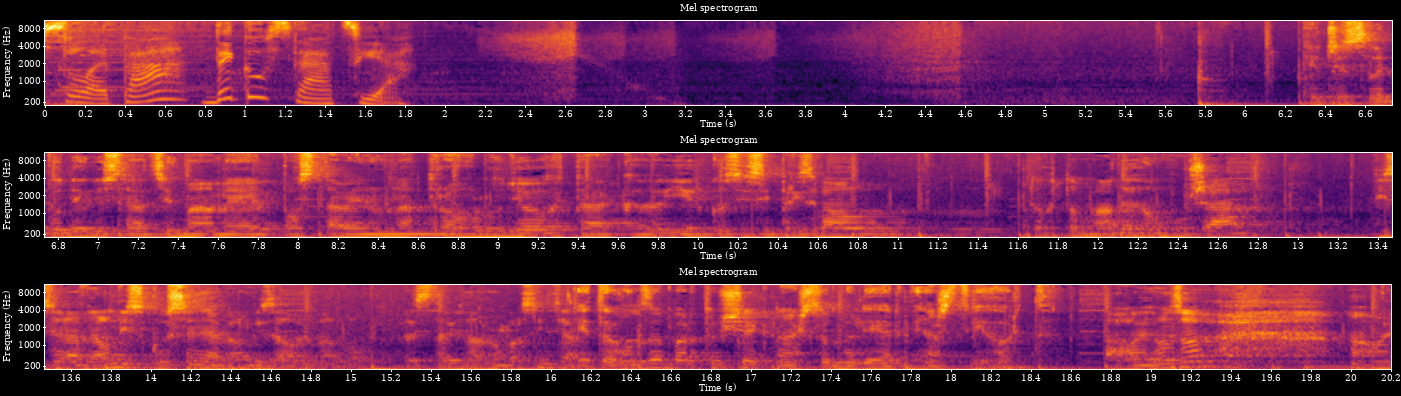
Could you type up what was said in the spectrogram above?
Slepá degustácia. Keďže slepú degustáciu máme postavenú na troch ľuďoch, tak eh, Jirko si si prizval tohto mladého muža. Vyzerá veľmi skúsene a veľmi zaujímavo. Predstaviť vám prosím ťa. Je to Honza Bartušek, náš someliér vinařství Hort. Ahoj Honzo. Ahoj.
